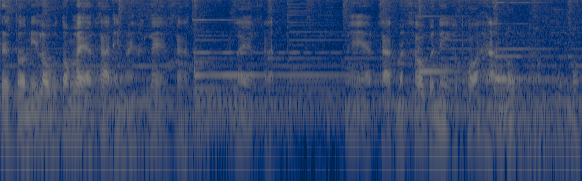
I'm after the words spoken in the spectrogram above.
แต่ตอนนี้เราก็ต้องไล่อากาศเห็นไหมไล่อากาศไล่อากาศไม่ให้อากาศมันเข้าไปในกระเพาะอาหารนกนะครับลูกนก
